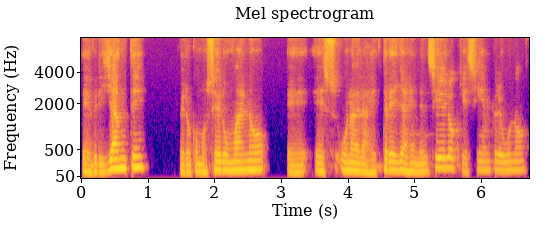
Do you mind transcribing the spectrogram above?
es brillante, pero como ser humano eh, es una de las estrellas en el cielo que siempre uno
